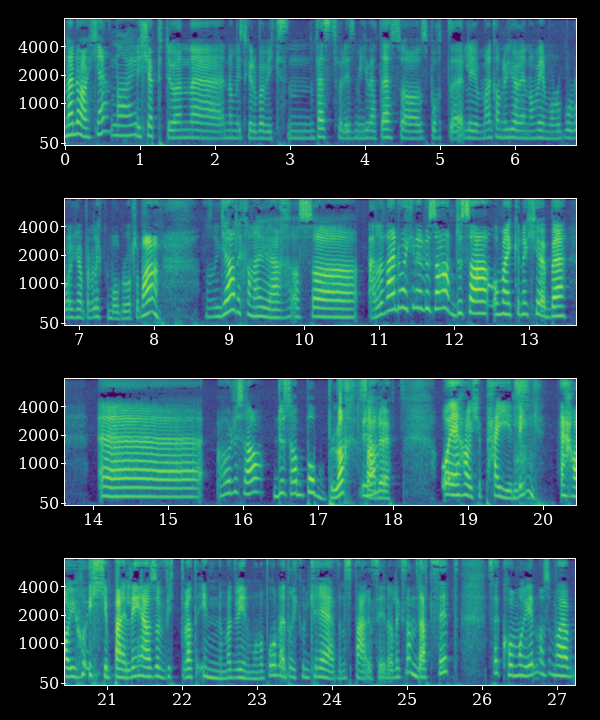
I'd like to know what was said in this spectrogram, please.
Nei, du har ikke? Nei. Vi kjøpte jo en eh, Når vi skulle på Vixen-fest, for de som ikke vet det, så spurte livet meg kan du kjøre innom Vinmonopolet og kjøpe lykkebobler til meg. Ja, det kan jeg gjøre. Og så Eller nei, det var ikke det du sa. Du sa om jeg kunne kjøpe eh, Hva var det du sa? Du sa bobler, sa Ja. du. Og jeg har jo ikke peiling. Jeg har jo ikke peiling. Jeg har så vidt vært innom et vinmonopol. Jeg drikker Grevens pæresider, liksom. That's it. Så jeg kommer inn, og så må jeg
